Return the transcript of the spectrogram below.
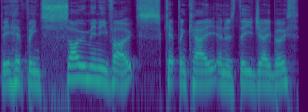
There have been so many votes. Captain K in his DJ booth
